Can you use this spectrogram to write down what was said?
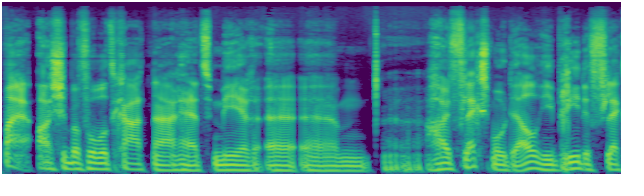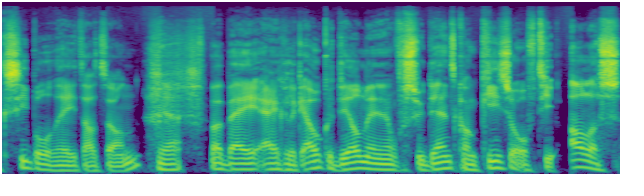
Maar ja, als je bijvoorbeeld gaat naar het meer eh, ehm, eh, high-flex model, hybride flexibel heet dat dan. ja. Waarbij je eigenlijk elke deelnemer of student kan kiezen of die alles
